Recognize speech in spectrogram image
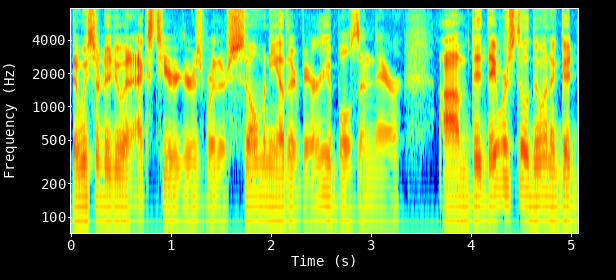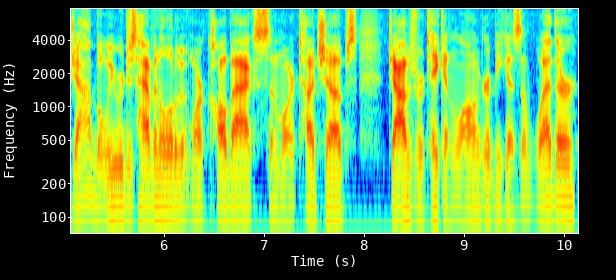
Then we started doing exteriors where there's so many other variables in there. Um, they, they were still doing a good job, but we were just having a little bit more callbacks, some more touch ups. Jobs were taking longer because of weather.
